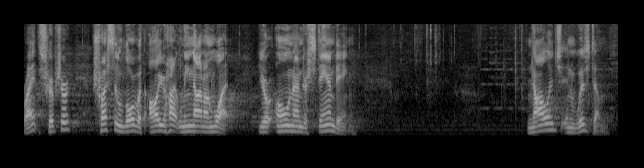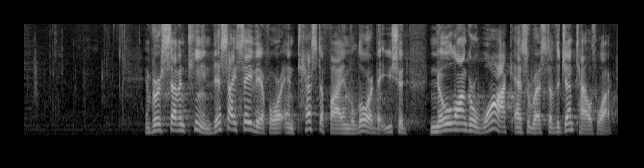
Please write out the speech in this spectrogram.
right? Scripture, trust in the Lord with all your heart lean not on what? Your own understanding knowledge and wisdom. In verse 17, this I say therefore and testify in the Lord that you should no longer walk as the rest of the Gentiles walk,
